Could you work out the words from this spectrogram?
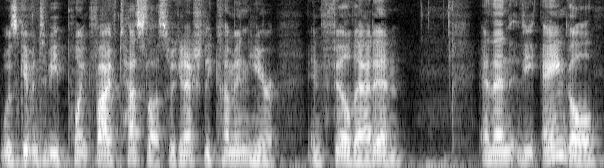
was given to be 0.5 Tesla, so we can actually come in here and fill that in. And then the angle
